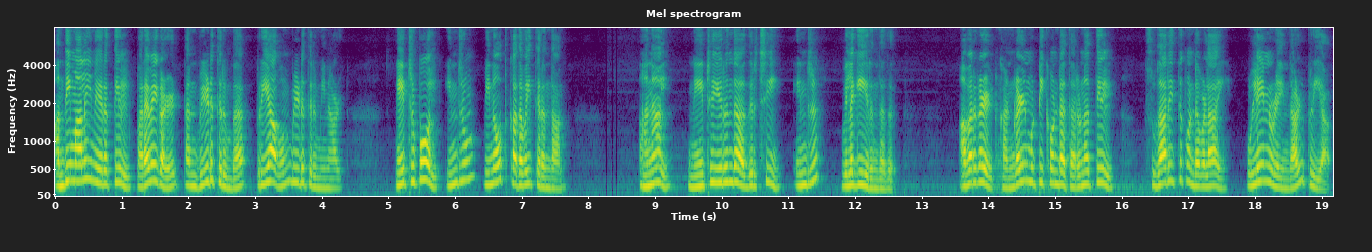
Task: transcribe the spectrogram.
அந்திமாலை நேரத்தில் பறவைகள் தன் வீடு திரும்ப பிரியாவும் வீடு திரும்பினாள். நேற்று போல் இன்றும் வினோத் கதவை திறந்தான். ஆனால் நேற்று இருந்த அதிர்ச்சி இன்று விலகியிருந்தது. அவர்கள் கண்கள் முட்டிக்கொண்ட தருணத்தில் சுதாரித்து கொண்டவளாய் உள்ளே நுழைந்தாள் பிரியா.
